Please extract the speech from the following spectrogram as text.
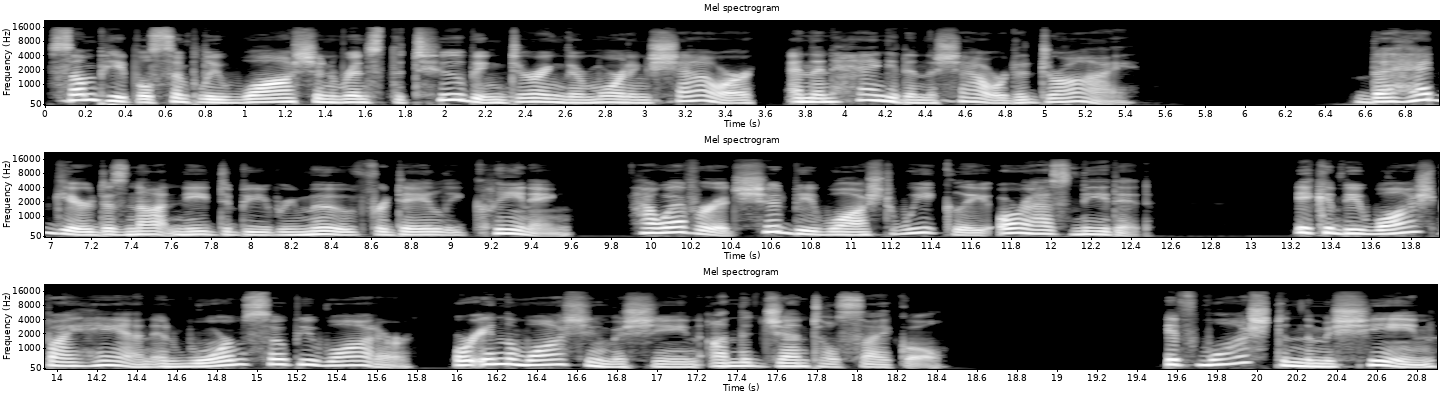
Some people simply wash and rinse the tubing during their morning shower and then hang it in the shower to dry. The headgear does not need to be removed for daily cleaning. However, it should be washed weekly or as needed. It can be washed by hand in warm soapy water or in the washing machine on the gentle cycle. If washed in the machine,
